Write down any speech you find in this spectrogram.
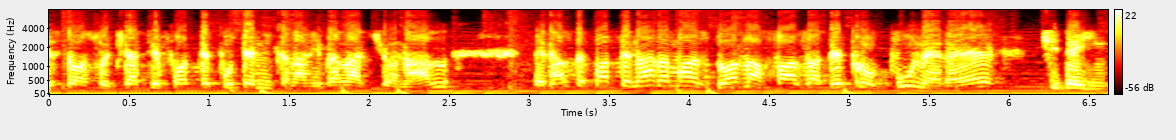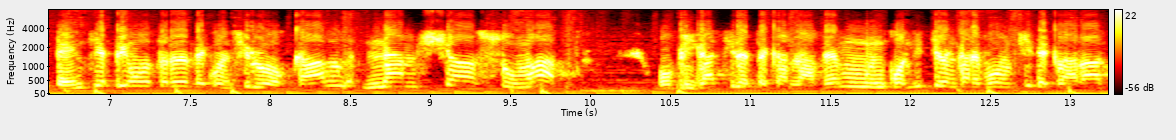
este o asociație foarte puternică la nivel național. Pe de altă parte, n-a rămas doar la faza de propunere, ci de intenție. Prin hotărâre de Consiliul Local ne-am și asumat obligațiile pe care le avem în condițiile în care vom fi declarat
